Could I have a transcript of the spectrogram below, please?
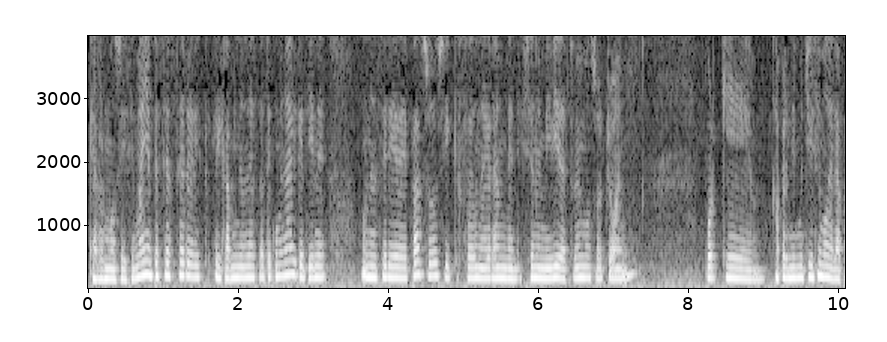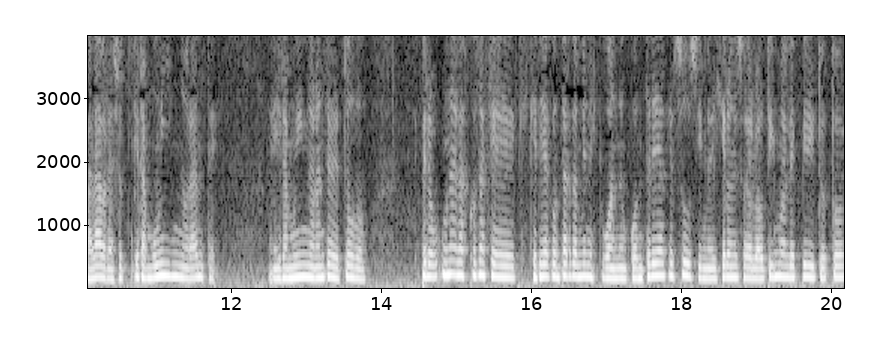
hermosísima. Y empecé a hacer el, camino de catecumenal que tiene una serie de pasos y que fue una gran bendición en mi vida. Estuvimos ocho años porque aprendí muchísimo de la palabra. Yo era muy ignorante, era muy ignorante de todo. Pero una de las cosas que quería contar también es que cuando encontré a Jesús y me dijeron eso del bautismo del Espíritu, todo,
